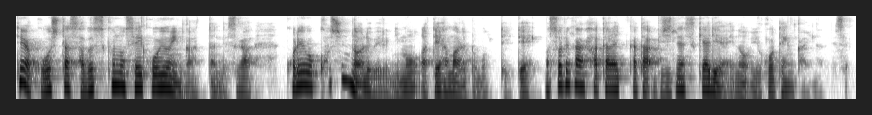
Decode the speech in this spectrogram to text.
では、こうしたサブスクの成功要因があったんですが、これを個人のレベルにも当てはまると思っていて、それが働き方、ビジネスキャリアへの横展開なんです。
